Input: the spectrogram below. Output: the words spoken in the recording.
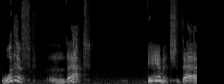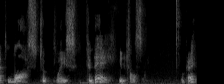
what if that damage, that loss took place today in Tulsa? Okay.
